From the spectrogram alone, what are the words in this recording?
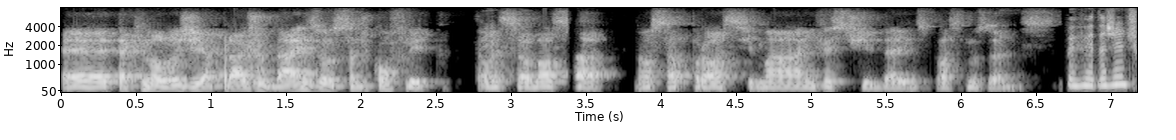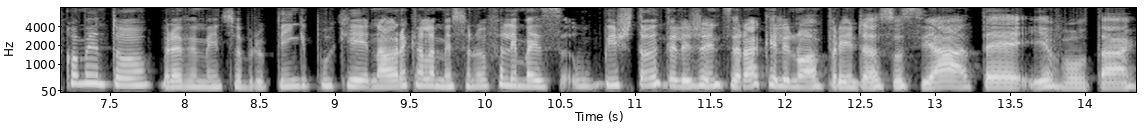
é, tecnologia para ajudar a resolução de conflito. Então, essa é a nossa, nossa próxima investida aí nos próximos anos. Perfeito. A gente comentou brevemente sobre o ping, porque na hora que ela mencionou, eu falei, mas o bicho tão inteligente, será que ele não aprende a associar até ia voltar,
